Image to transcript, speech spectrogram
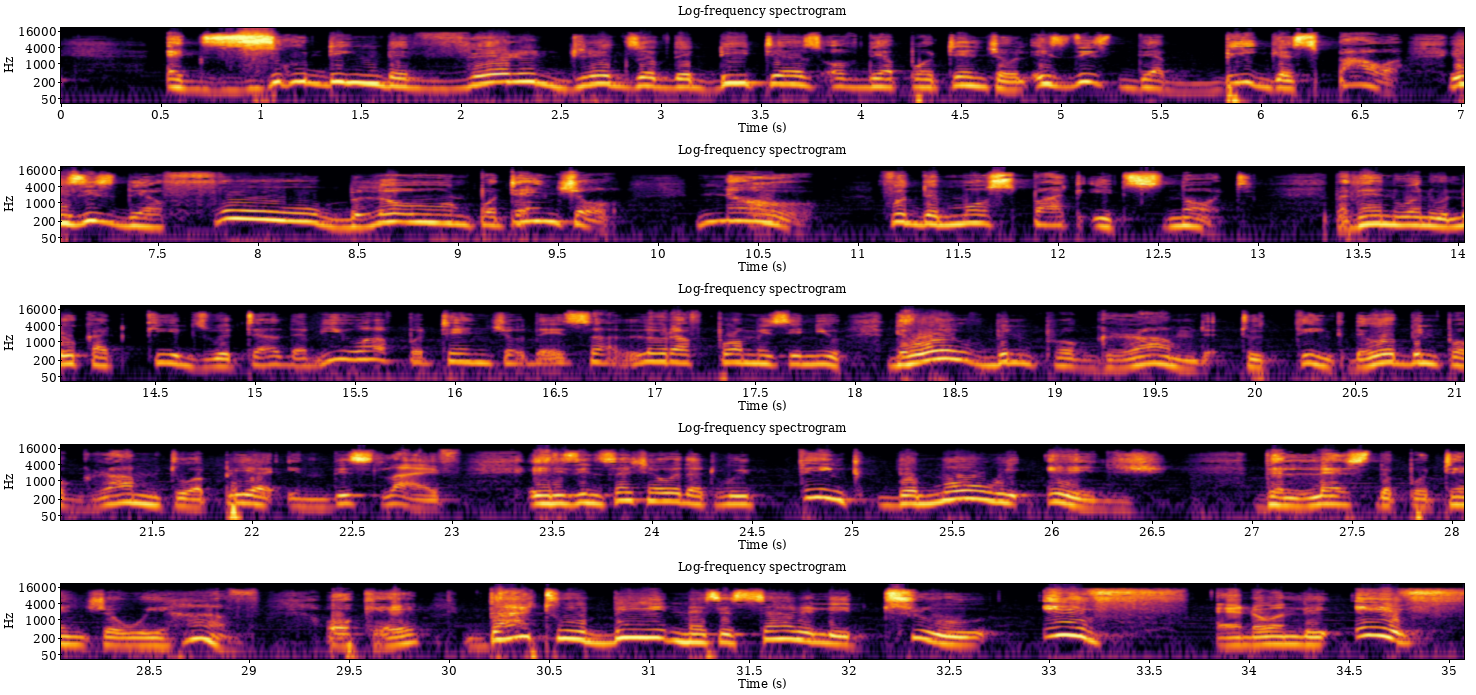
exuding the very dregs of the details of their potential? Is this their biggest power? Is this their full blown potential? No, for the most part, it's not. But then when we look at kids, we tell them, you have potential, there's a lot of promise in you. The way we've been programmed to think, the way we've been programmed to appear in this life, it is in such a way that we think the more we age, the less the potential we have. Okay, that will be necessarily true if and only if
